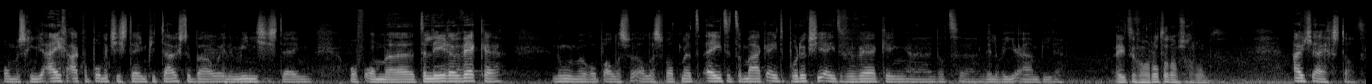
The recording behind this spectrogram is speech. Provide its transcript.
Om misschien je eigen aquaponic systeempje thuis te bouwen in een mini-systeem. Of om te leren wekken noem het maar op, alles, alles wat met eten te maken, etenproductie, etenverwerking, uh, dat willen we hier aanbieden. Eten van Rotterdamse grond? Uit je eigen stad.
